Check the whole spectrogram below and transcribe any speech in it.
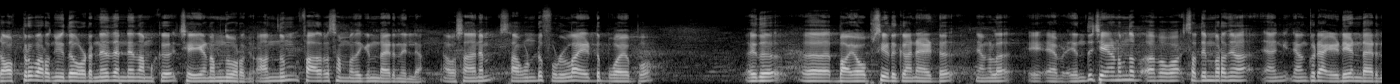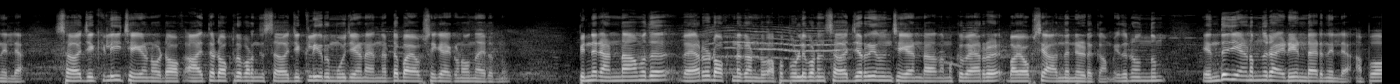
ഡോക്ടർ പറഞ്ഞു ഇത് ഉടനെ തന്നെ നമുക്ക് ചെയ്യണം എന്ന് പറഞ്ഞു. അന്നും ഫാദർ സമ്മതിക്കുന്നുണ്ടായിരുന്നില്ല. അവസാനം സൗണ്ട് ഫുള്ളായിട്ട് പോയപ്പോൾ ഇത് ബയോപ്സി എടുക്കാനായിട്ട് ഞങ്ങൾ എന്ത് ചെയ്യണമെന്ന് സത്യം പറഞ്ഞാൽ ഞങ്ങൾക്കൊരു ഐഡിയ ഉണ്ടായിരുന്നില്ല. സർജിക്കലി ചെയ്യണോ ഡോ ആദ്യത്തെ ഡോക്ടർ പറഞ്ഞ് സർജിക്കലി റിമൂവ് ചെയ്യണം എന്നിട്ട് ബയോപ്സിക്ക് അയക്കണമെന്നായിരുന്നു. പിന്നെ രണ്ടാമത് വേറൊരു ഡോക്ടറിനെ കണ്ടു. അപ്പോൾ പുള്ളി പറഞ്ഞു സർജറി ഒന്നും ചെയ്യേണ്ട നമുക്ക് വേറൊരു ബയോപ്സി ആദ്യം തന്നെ എടുക്കാം. ഇതിനൊന്നും എന്ത് ചെയ്യണം എന്നൊരു ഐഡിയ ഉണ്ടായിരുന്നില്ല. അപ്പോൾ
